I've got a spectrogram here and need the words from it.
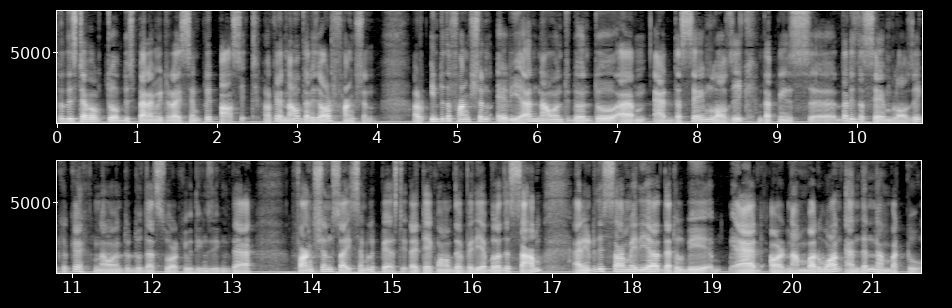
so this type of two of this parameter I simply pass it. Okay now that is our function. Into the function area now I want to do to um, add the same logic. That means uh, that is the same logic. Okay now I want to do that work using the function. So I simply paste it. I take one of the variable as a sum and into the sum area that will be add our number one and then number two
